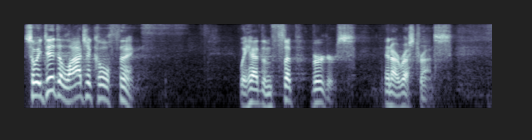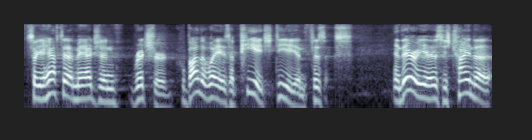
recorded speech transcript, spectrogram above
So we did the logical thing we had them flip burgers in our restaurants. So you have to imagine Richard, who, by the way, is a PhD in physics. And there he is, he's trying to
